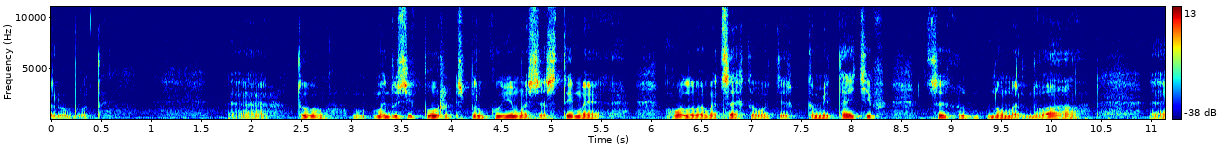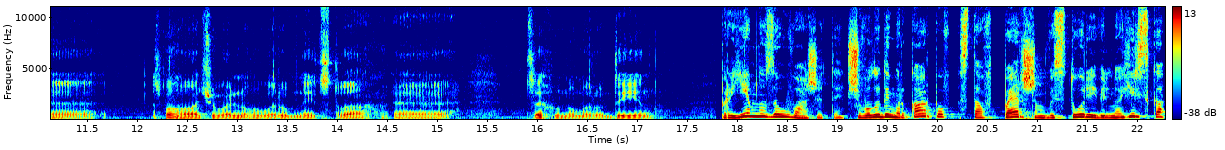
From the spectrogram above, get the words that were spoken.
роботи, е, то ми до сих пор спілкуємося з тими головами цехових комітетів, цех номер 2 збагачувального виробництва, е, цеху номер 1 Приємно зауважити, що Володимир Карпов став першим в історії Вільногірська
